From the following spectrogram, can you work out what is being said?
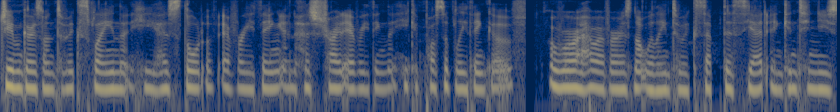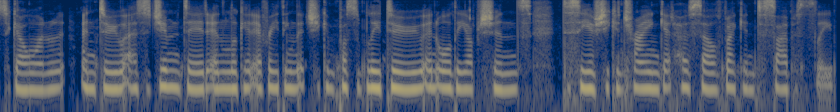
Jim goes on to explain that he has thought of everything and has tried everything that he can possibly think of. Aurora, however, is not willing to accept this yet and continues to go on and do as Jim did and look at everything that she can possibly do and all the options to see if she can try and get herself back into cybersleep.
